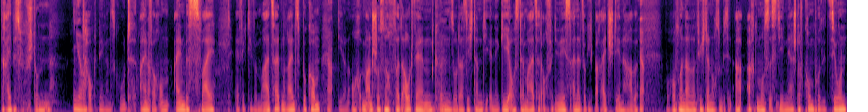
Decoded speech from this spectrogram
drei bis fünf Stunden. ja. taugt mir ganz gut, einfach ja. um ein bis zwei effektive Mahlzeiten reinzubekommen, ja. die dann auch im Anschluss noch verdaut werden können, mhm. so dass ich dann die Energie aus der Mahlzeit auch für die nächste Einheit wirklich bereitstehen habe. Worauf man dann natürlich dann noch so ein bisschen achten muss, ist die Nährstoffkomposition.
